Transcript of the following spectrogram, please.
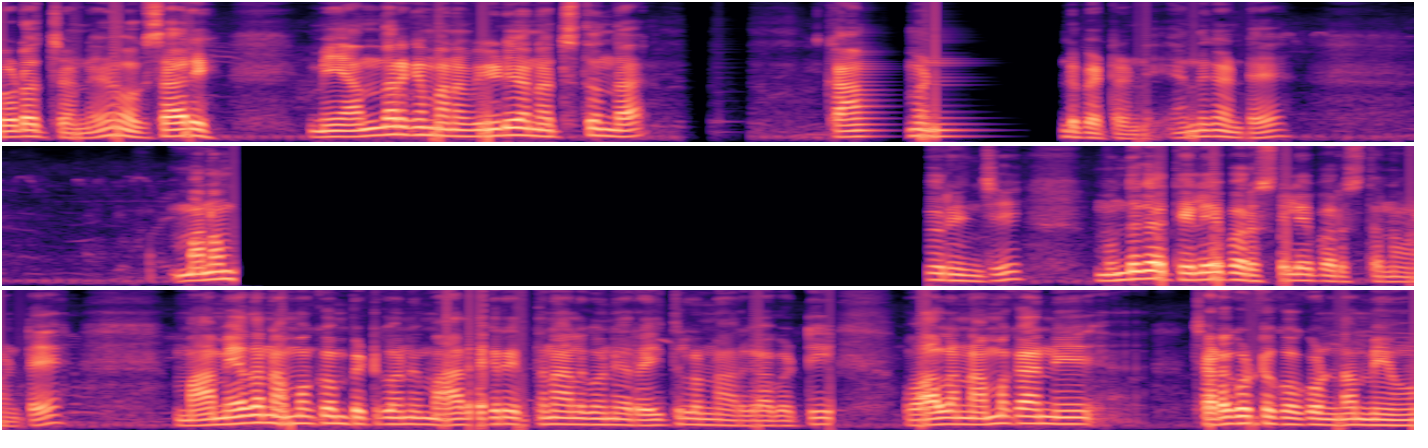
చూడొచ్చండి. ఒకసారి మీ అందరికీ మన వీడియో నచ్చుతుందా? కామెంట్ పెట్టండి. ఎందుకంటే మనం గురించి ముందుగా తెలియపరుస్తూ తెలియపరుస్తున్నాం అంటే మా మీద నమ్మకం పెట్టుకొని మా దగ్గర విత్తనాలు కొనే రైతులు ఉన్నారు కాబట్టి వాళ్ళ నమ్మకాన్ని చెడగొట్టుకోకుండా మేము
